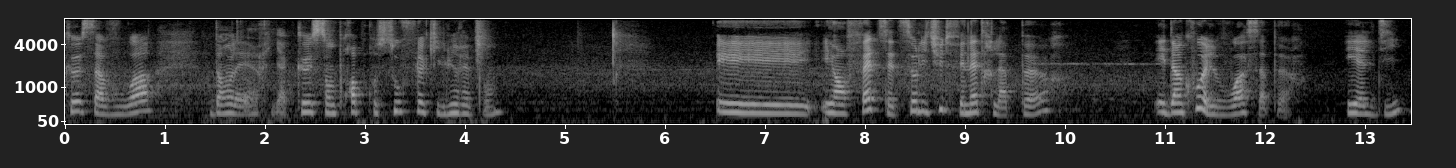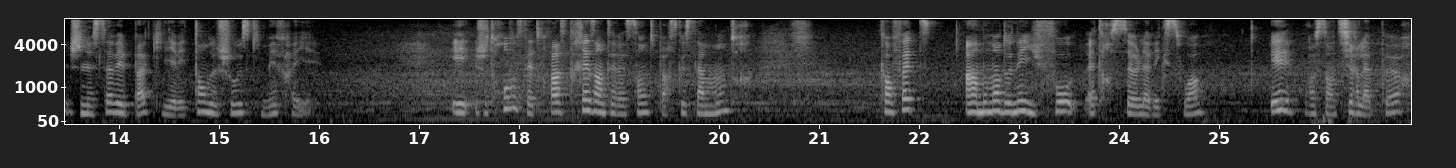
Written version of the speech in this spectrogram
que sa voix dans l'air, il n'y a que son propre souffle qui lui répond. Et, et, en fait, cette solitude fait naître la peur, et d'un coup, elle voit sa peur. Et elle dit, je ne savais pas qu'il y avait tant de choses qui m'effrayaient. Et je trouve cette phrase très intéressante parce que ça montre qu'en fait, à un moment donné, il faut être seul avec soi et ressentir la peur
